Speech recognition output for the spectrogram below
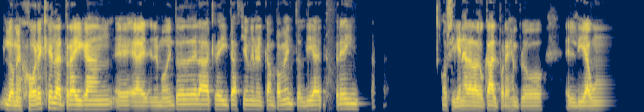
Lo mejor es que la traigan eh, en el momento de la acreditación en el campamento, el día 30, o si viene a la local, por ejemplo, el día 1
